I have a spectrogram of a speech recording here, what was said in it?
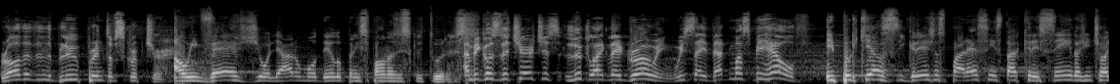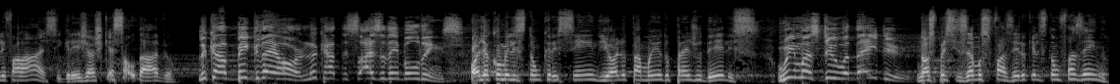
rather than the blueprint of Scripture. ao invés de olhar o modelo principal nas escrituras. And because the churches look like they're growing, we say that must be health. E porque as igrejas parecem estar crescendo, a gente olha e fala: "Ah, essa igreja acho que é saudável". Look how big they are. Look at the size of their buildings. Olha como eles estão crescendo e olha o tamanho do prédio deles. We must do what they do. Nós precisamos fazer o que eles estão fazendo.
